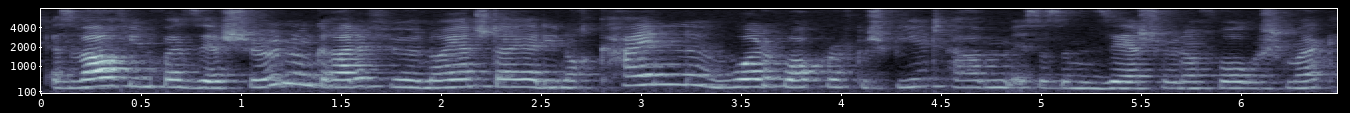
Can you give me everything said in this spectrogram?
Es war auf jeden Fall sehr schön und gerade für Neuansteiger, die noch kein World of Warcraft gespielt haben, ist es ein sehr schöner Vorgeschmack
